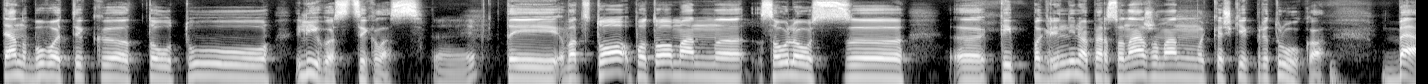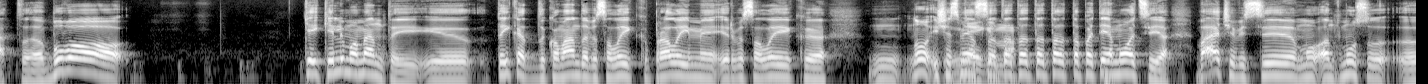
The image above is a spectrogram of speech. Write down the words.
ten buvo tik tautų lygos ciklas. Taip. Tai vad to, po to man Sauliaus e, e, kaip pagrindinio personažo man kažkiek pritrūko. Bet buvo keli momentai. Tai, kad komanda visą laiką pralaimi ir visą laiką, nu, iš esmės, ta, Neigiama. ta, ta, ta, ta pati emocija. Va, čia visi ant mūsų e,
